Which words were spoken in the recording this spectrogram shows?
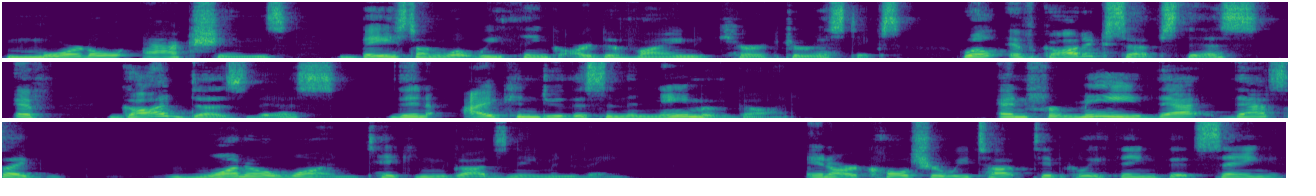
mortal actions based on what we think are divine characteristics. Well, if God accepts this, if God does this, then I can do this in the name of God. And for me, that that's like 101, taking God's name in vain. In our culture, we typically think that saying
